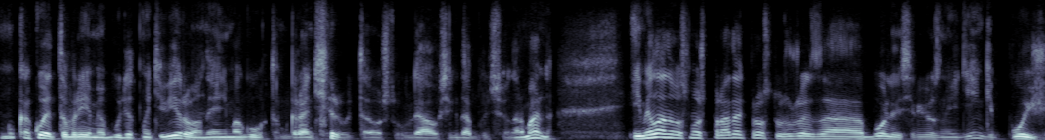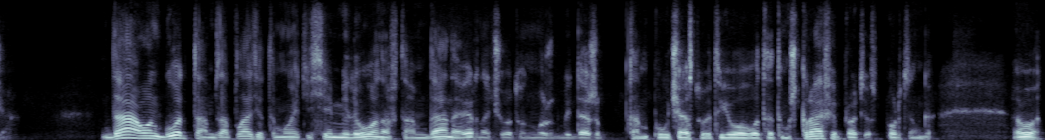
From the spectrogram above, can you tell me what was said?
ну, какое-то время будет мотивирован. Я не могу там, гарантировать того, что у Ляо всегда будет все нормально. И Милан его сможет продать просто уже за более серьезные деньги позже. Да, он год там заплатит ему эти 7 миллионов, там, да, наверное, чего-то он, может быть, даже там поучаствует в его вот этом штрафе против спортинга. Вот.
